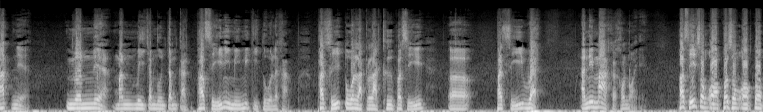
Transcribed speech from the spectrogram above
รัฐเนี่ยเงินเนี่ยมันมีจำนวนจำกัดภาษีนี่มีไม่กี่ตัวนะครับ ภาษีตัวหลักๆ คือภาษีภาษีแวดอันนี้มากกับเขาหน่อย ภาษีส่งออกพอส่งออกตก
